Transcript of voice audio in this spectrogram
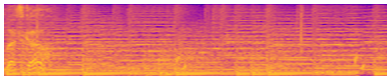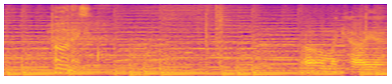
Let's go. On it. Oh my Kaya.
